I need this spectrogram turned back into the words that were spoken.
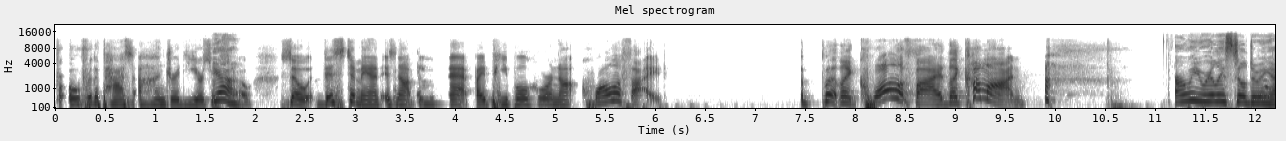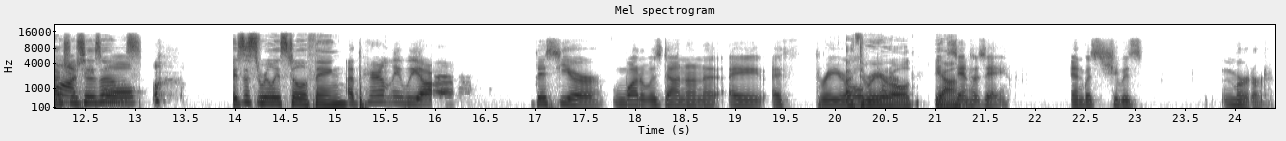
for over the past hundred years or Yeah. so. So this demand is not being met by people who are not qualified. But like qualified, like come on, Are we really still doing Come exorcisms? people. Is this really still a thing? Apparently, we are. This year, one was done on a a, a three year old A three-year-old, in yeah. San Jose, and was she was murdered.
